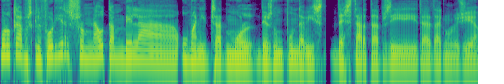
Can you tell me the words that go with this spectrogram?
Bueno, clar, però que el Four Years From Now també l'ha humanitzat molt des d'un punt de vista de startups i de tecnologia.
